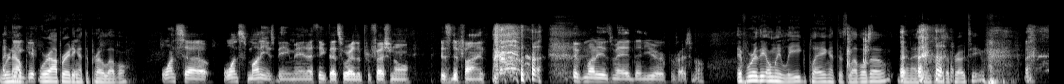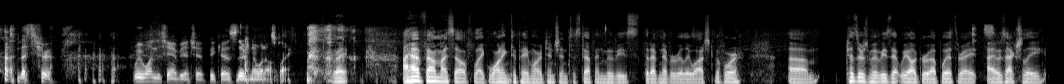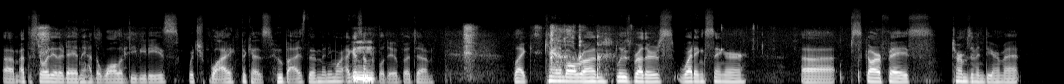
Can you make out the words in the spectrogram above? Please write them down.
we're now if- we're operating at the pro level. once uh once money is being made, I think that's where the professional is defined. if money is made, then you're a professional. If we're the only league playing at this level, though, then I think we're the pro team. that's true. We won the championship because there's no one else playing. right? I have found myself like wanting to pay more attention to stuff in movies that I've never really watched before. Um, because there's movies that we all grew up with, right? I was actually um, at the store the other day and they had the wall of DVDs. Which why? Because who buys them anymore? I guess some Mhm. people do, but um, like Cannonball Run, Blues Brothers, Wedding Singer, uh, Scarface, Terms of Endearment,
